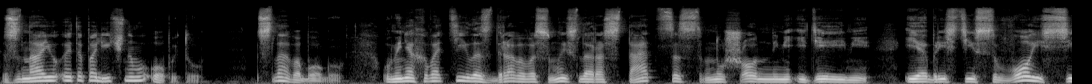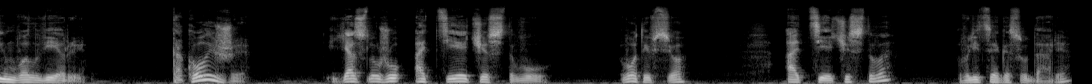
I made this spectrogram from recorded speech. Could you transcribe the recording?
Знаю это по личному опыту. Слава Богу, у меня хватило здравого смысла расстаться с внушенными идеями и обрести свой символ веры. Какой же? Я служу Отечеству. Вот и все. Отечество в лице государя.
